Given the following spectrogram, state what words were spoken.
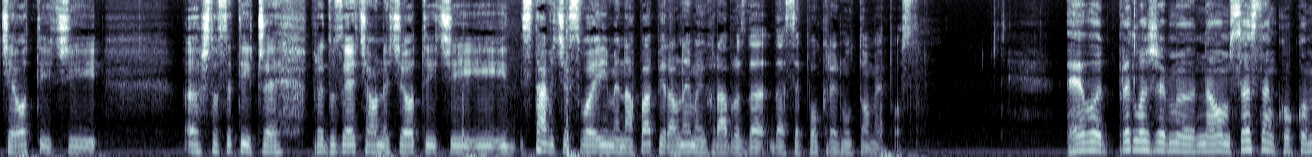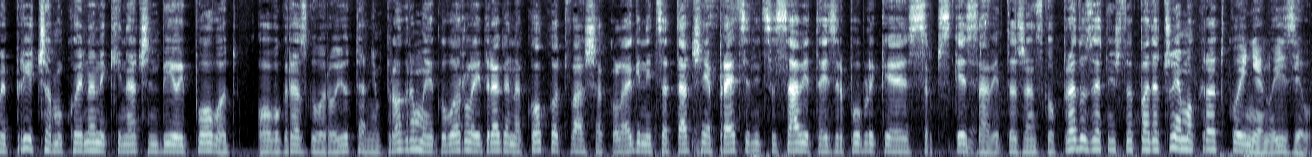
će otići e, što se tiče preduzeća, one će otići i, i stavit će svoje ime na papir, ali nemaju hrabrost da, da se pokrenu u tome poslu. Evo, predlažem e, na ovom sastanku o kome pričamo, koji je na neki način bio i povod ovog razgovora u jutarnjem programu, je govorila i Dragana Kokot, vaša koleginica, tačnije predsjednica Savjeta iz Republike Srpske, Savjeta ženskog preduzetništva, pa da čujemo kratko i njenu izjavu.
